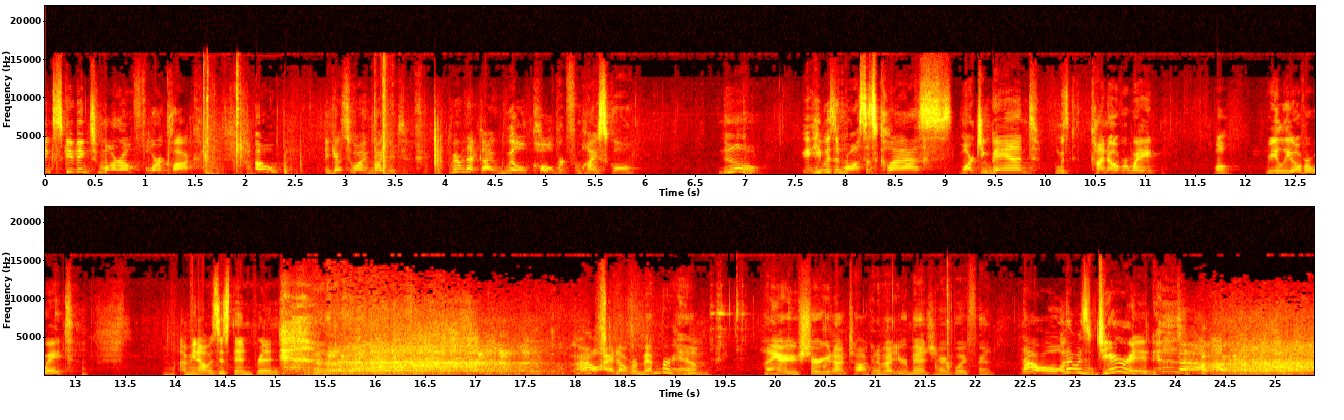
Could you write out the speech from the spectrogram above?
Thanksgiving tomorrow, 4 o'clock. Oh, and guess who I invited? Remember that guy, Will Colbert from high school? No. He was in Ross's class, marching band, was kind of overweight. Well, really overweight. I mean, I was his thin friend. Wow, I don't remember him. Honey, are you sure you're not talking about your imaginary boyfriend? No, that was Jared.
